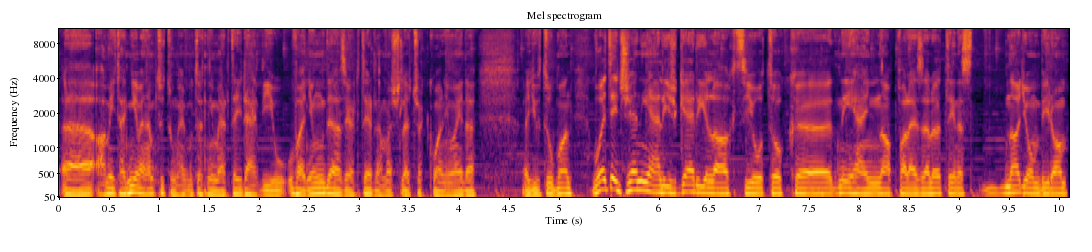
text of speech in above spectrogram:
uh, amit hát nyilván nem tudtunk megmutatni, mert egy rádió vagyunk, de azért érdemes lecsekkolni majd a, a Youtube-on. Volt egy zseniális gerilla akciótok uh, néhány nappal ezelőtt, én ezt nagyon bírom.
